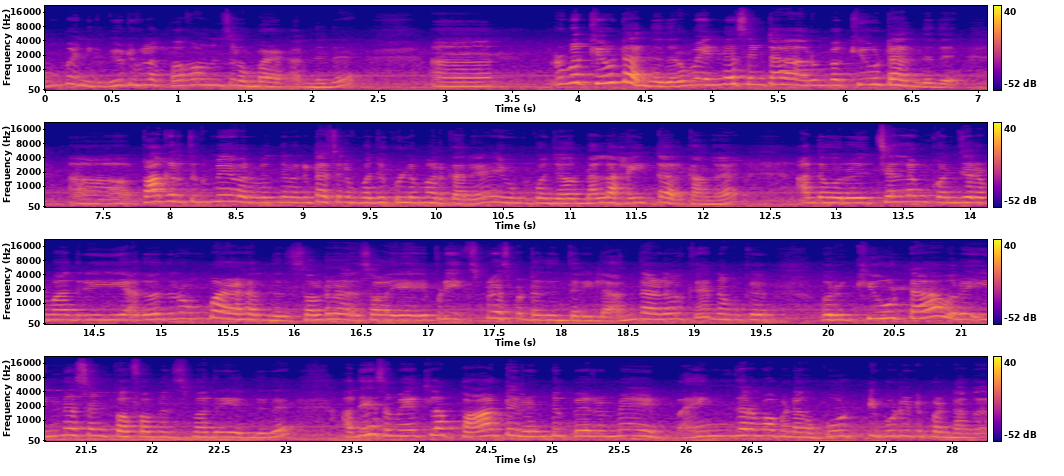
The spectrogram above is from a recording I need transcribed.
ரொம்ப இன்னைக்கு பியூட்டிஃபுல்லாக பர்ஃபார்மன்ஸ் ரொம்ப அழகாக இருந்தது. ரொம்ப க்யூட்டாக இருந்தது. ரொம்ப இன்னசென்ட்டாக ரொம்ப க்யூட்டாக இருந்தது. பார்க்குறதுக்குமே அவர் வந்து வெங்கடாச்சலம் கொஞ்சம் குள்ளமாக இருக்கார். இவங்க கொஞ்சம் நல்ல ஹைட்டாக இருக்காங்க. அந்த ஒரு செல்லம் கொஞ்சற மாதிரி அது வந்து ரொம்ப அழகாக இருந்தது. சொல்கிற சொ எப்படி எக்ஸ்ப்ரெஸ் பண்ணுறதுன்னு தெரியல. அந்த அளவுக்கு நமக்கு ஒரு க்யூட்டாக ஒரு இன்னசென்ட் பர்ஃபார்மன்ஸ் மாதிரி இருந்தது. அதே சமயத்தில் பாட்டு ரெண்டு பேருமே பயங்கரமாக பண்ணாங்க. போட்டி போட்டுட்டு பண்ணாங்க.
